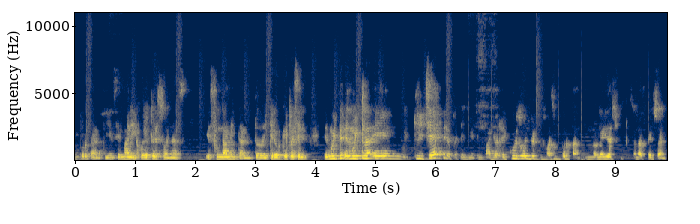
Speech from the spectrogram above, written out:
importante y es el manejo de personas es fundamental y todo. Y creo que pues el, es muy, es muy eh, cliché, pero pues el, mayor recurso, el recurso más importante en una organización son las personas.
